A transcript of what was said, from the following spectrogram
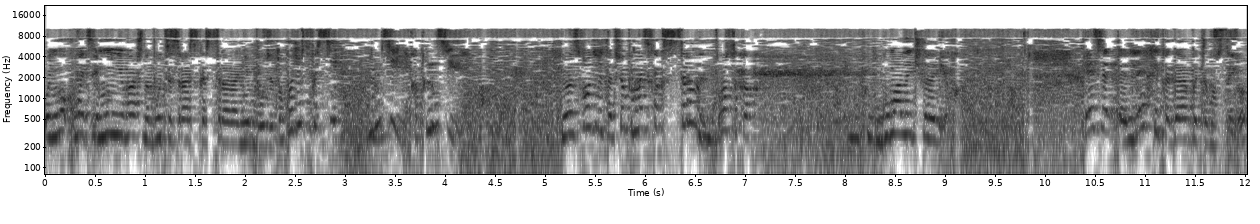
У него, вот, ему не важно, будет израильская сторона, не будет. Он хочет спасти людей, как людей. И он смотрит на все, понимаете, как со стороны. Просто как гуманный человек. Эти лехи, когда об этом узнает,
